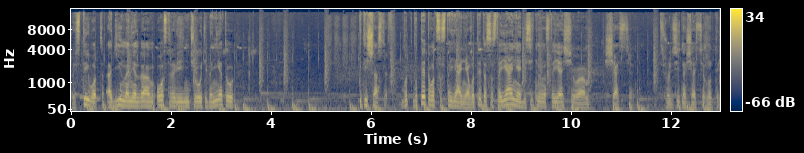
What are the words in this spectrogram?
то есть ты вот один на недавнем острове, ничего у тебя нету, и ты счастлив. Вот, вот это вот состояние, вот это состояние действительно настоящего счастья. Что действительно счастье внутри.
